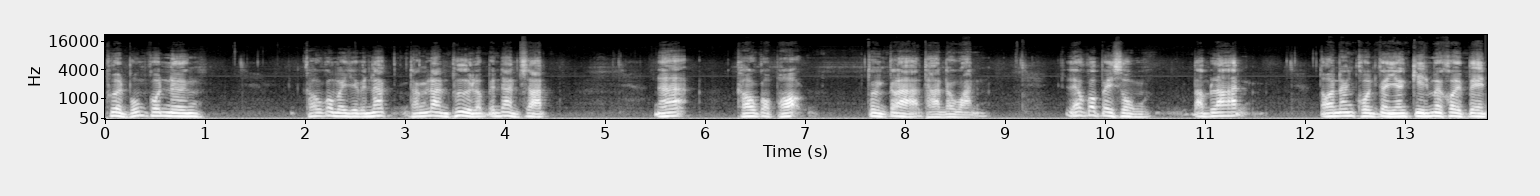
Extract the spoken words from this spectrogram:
เพื่อนผมคนหนึ่งเขาก็ไม่ใช่เป็นนักทางด้านพืชเราเป็นด้านสัตว์นะฮะเขาก็เพาะต้นกล้าทานตะวัน แล้วก็ไปส่งตามร้าน ตอนนั้นคนก็ยังกินไม่ค่อยเป็น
